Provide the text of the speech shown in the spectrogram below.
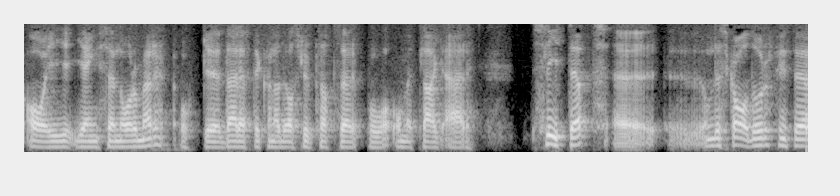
AI-gängse normer och eh, därefter kunna dra slutsatser på om ett plagg är slitet. Eh, om det är skador finns det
